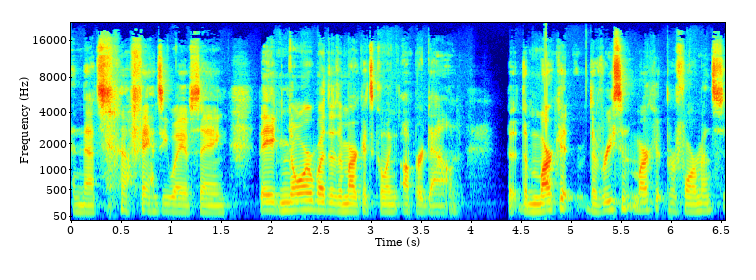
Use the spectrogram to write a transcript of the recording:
and that's a fancy way of saying they ignore whether the market's going up or down the, the market the recent market performance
